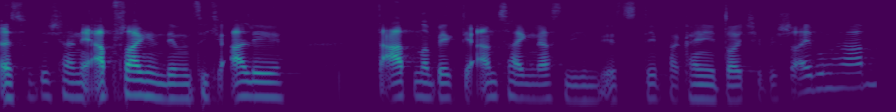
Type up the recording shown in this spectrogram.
also das ist eine Abfrage, in der man sich alle Datenobjekte anzeigen lassen, die jetzt in dem Fall keine deutsche Beschreibung haben.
